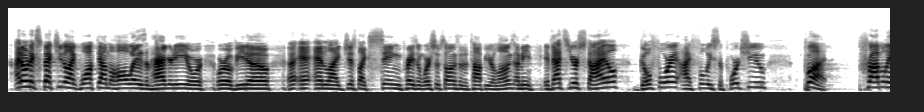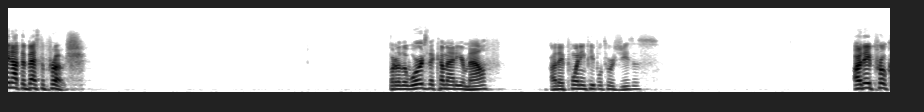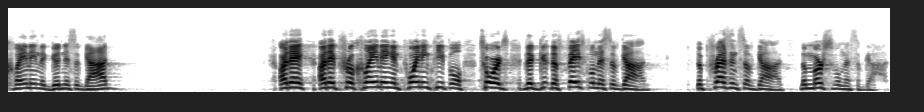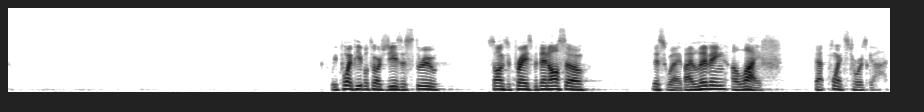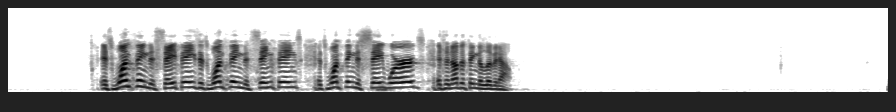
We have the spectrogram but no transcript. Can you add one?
I don't expect you to like walk down the hallways of Hagerty or, or Oviedo uh, and, and, like just like sing praise and worship songs at the top of your lungs. I mean, if that's your style, go for it. I fully support you, but probably not the best approach. But are the words that come out of your mouth, are they pointing people towards Jesus? Are they proclaiming the goodness of God? Are they, are they proclaiming and pointing people towards the, the faithfulness of God, the presence of God, the mercifulness of God? We point people towards Jesus through songs of praise, but then also this way by living a life that points towards God. It's one thing to say things, it's one thing to sing things, it's one thing to say words, it's another thing to live it out.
